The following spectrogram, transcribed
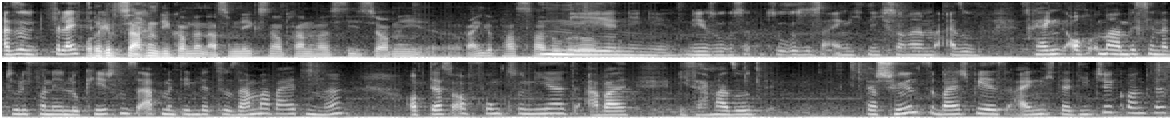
also vielleicht- Oder gibt es Sachen, die kommen dann erst im nächsten Jahr dran, was dieses Jahr nie äh, reingepasst hat? Nee, oder? nee, nee, nee, so ist, so ist es eigentlich nicht, sondern also es hängt auch immer ein bisschen natürlich von den Locations ab, mit denen wir zusammenarbeiten, ne? ob das auch funktioniert. Aber ich sag mal so, das schönste Beispiel ist eigentlich der DJ-Contest,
